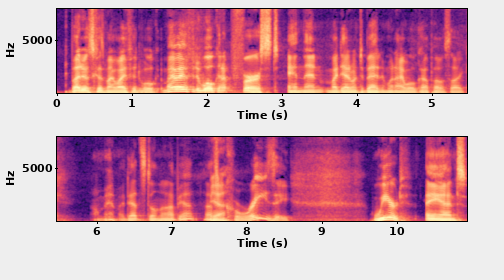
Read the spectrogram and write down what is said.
but it was because my wife had woke my wife had woken up first, and then my dad went to bed. And when I woke up, I was like, oh man, my dad's still not up yet. That's Yeah. crazy, weird, and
